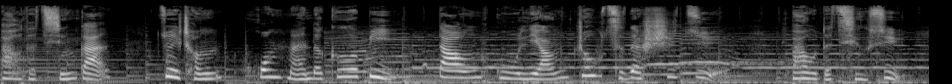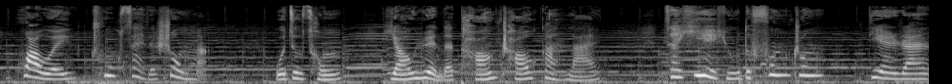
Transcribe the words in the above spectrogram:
把我的情感醉成荒蛮的戈壁，当古凉周词的诗句。把我的情绪化为出塞的瘦马，我就从遥远的唐朝赶来，在夜游的风中点燃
